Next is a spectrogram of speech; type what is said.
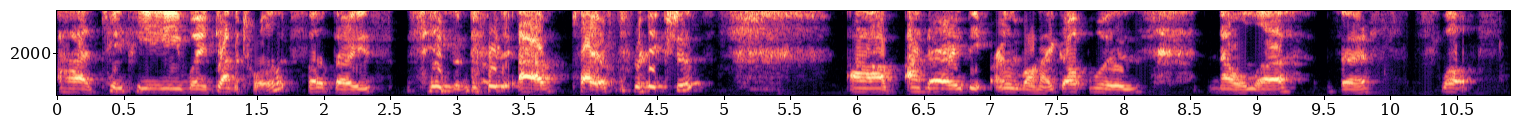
uh, TPE went down the toilet for those season pred- uh, playoff predictions. Um, I know the only one I got was Nola versus Sloths.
